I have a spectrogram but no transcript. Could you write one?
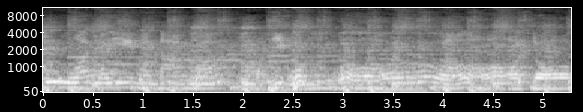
หัวใจนวลนางว่าที่ผมขอจอง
